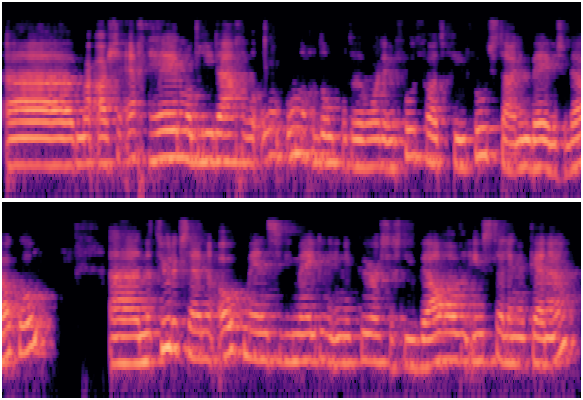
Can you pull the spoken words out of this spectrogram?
maar als je echt helemaal drie dagen wil ondergedompeld wil worden in foodfotografie, foodstyling, ben je dus welkom. Natuurlijk zijn er ook mensen die meedoen in de cursus die wel al hun instellingen kennen.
